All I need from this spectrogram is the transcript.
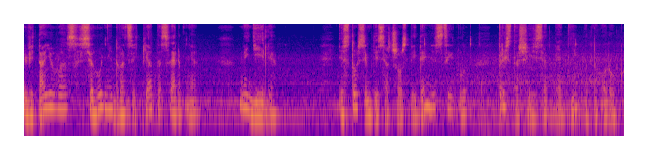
Вітаю вас сьогодні 25 серпня, неділя і 176 день із циклу 365 днів одного року.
